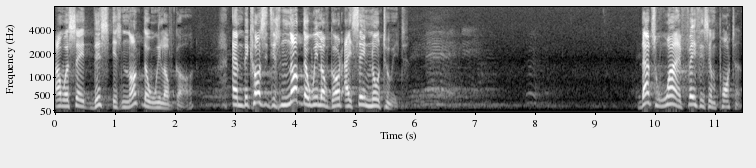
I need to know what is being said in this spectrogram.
and will say, This is not the will of God. And because it is not the will of God, I say no to it. That's why faith is important.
